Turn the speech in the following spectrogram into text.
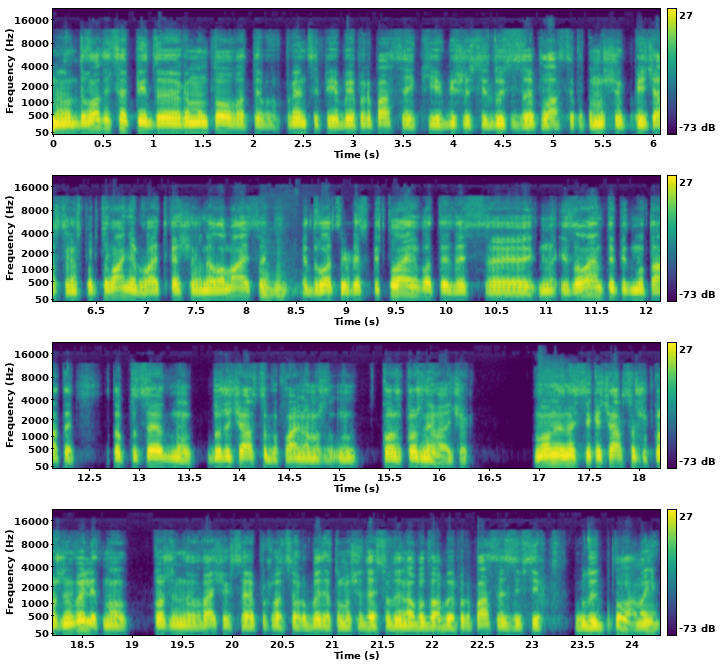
Ну, доводиться підремонтовувати в принципі боєприпаси, які в більшості йдуть з пластику, тому що під час транспортування буває таке, що вони ламаються, Мгм. і доводиться десь підклеювати, десь е, на- підмотати. Тобто, це ну дуже часто, буквально мож, ну, кож, кожний вечір. Ну не настільки часто, щоб кожен виліт, але кожен вечір це приходиться робити, тому що десь один або два боєприпаси зі всіх будуть поламані.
